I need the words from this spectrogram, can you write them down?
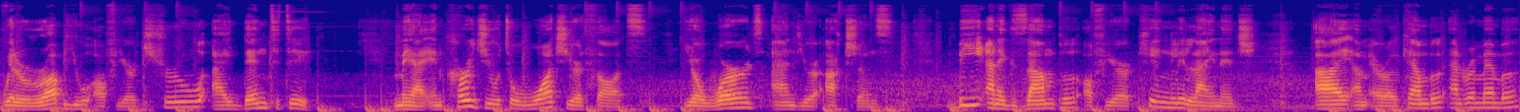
will rob you of your true identity. May I encourage you to watch your thoughts, your words, and your actions. Be an example of your kingly lineage. I am Errol Campbell, and remember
